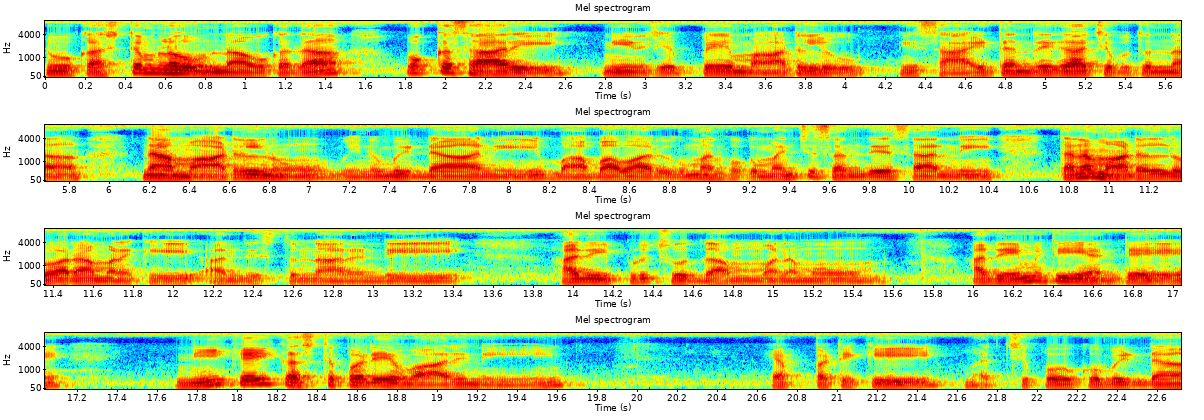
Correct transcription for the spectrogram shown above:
నువ్వు కష్టంలో ఉన్నావు కదా ఒక్కసారి నేను చెప్పే మాటలు నీ సాయి తండ్రిగా చెబుతున్న నా మాటలను వినుబిడ్డ అని బాబావారు మనకు ఒక మంచి సందేశాన్ని తన మాటల ద్వారా మనకి అందిస్తున్నారండి. అది ఇప్పుడు చూద్దాము మనము. అదేమిటి అంటే నీకై కష్టపడే వారిని ఎప్పటికీ మర్చిపోకు బిడ్డా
